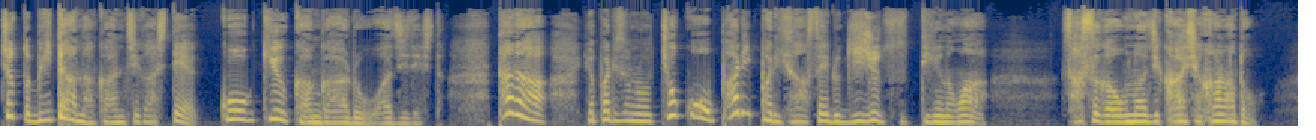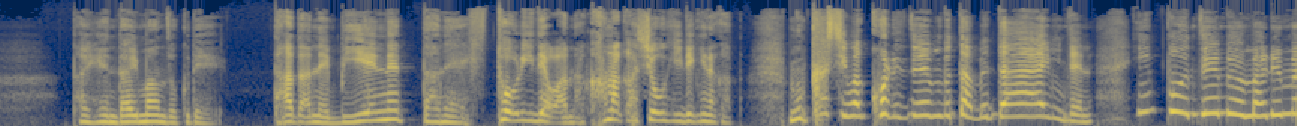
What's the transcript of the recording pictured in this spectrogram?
ちょっとビターな感じがして、高級感があるお味でした。ただ、やっぱりそのチョコをパリパリさせる技術っていうのは、さすが同じ会社かなと。大変大満足で。ただね、ビエネッタね、一人ではなかなか消費できなかった。昔はこれ全部食べたいみたいな。一本全部丸々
